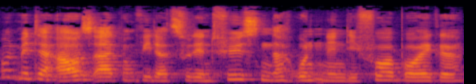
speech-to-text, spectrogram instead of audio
Und mit der Ausatmung wieder zu den Füßen nach unten in die Vorbeuge.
